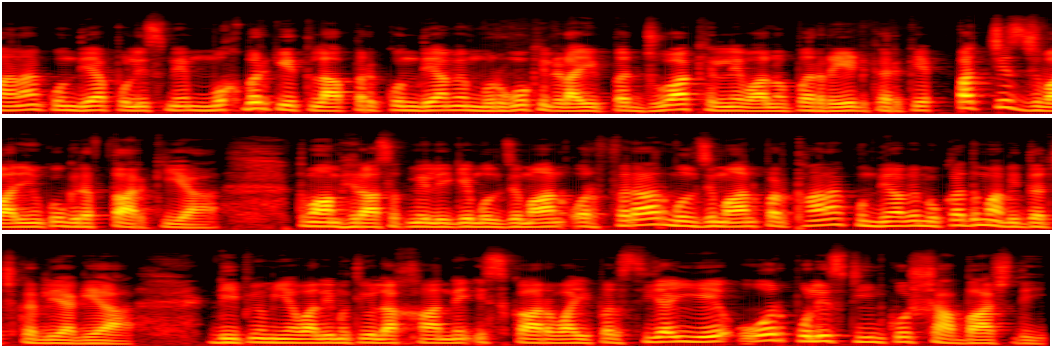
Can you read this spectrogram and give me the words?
थाना कुंदिया पुलिस ने मुखबर की इतला पर कुंदिया में मुर्गों की लड़ाई पर जुआ खेलने वालों पर रेड करके 25 जवारियों को गिरफ़्तार किया। तमाम हिरासत में लिए गए मुलजमान और फरार मुलजमान पर थाना कुंदिया में मुकदमा भी दर्ज कर लिया गया। डीपीओ मियांवाली मतीउल्ला खान ने इस कार्रवाई पर सी आई ए और पुलिस टीम को शाबाश दी।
